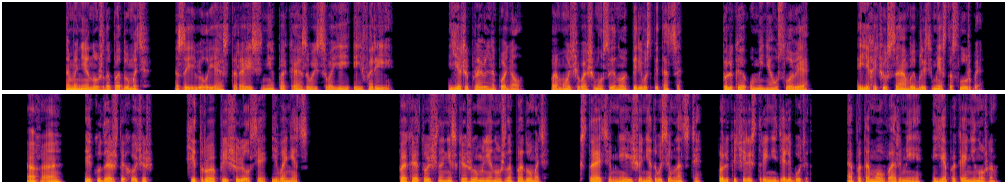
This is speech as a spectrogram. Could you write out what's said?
«Мне нужно подумать», — заявил я, стараясь не показывать своей эйфории. «Я же правильно понял? Помочь вашему сыну перевоспитаться? Только у меня условия. Я хочу сам выбрать место службы». «Ага, и куда же ты хочешь?» — хитро прищурился Иванец. Пока точно не скажу, мне нужно подумать. Кстати, мне еще нет восемнадцати, только через три недели будет. А потому в армии я пока не нужен.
